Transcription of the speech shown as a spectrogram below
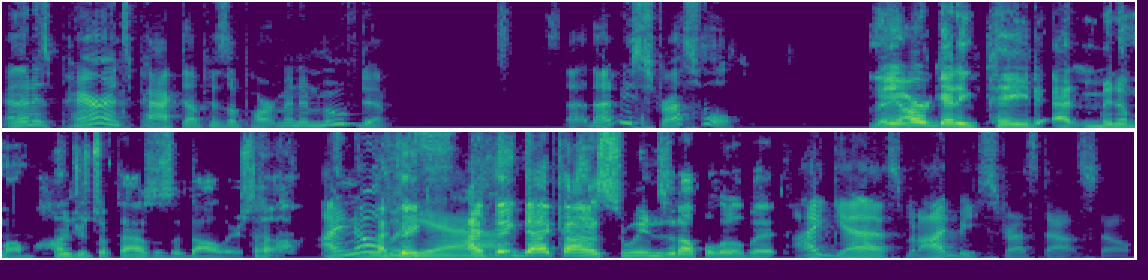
and then his parents packed up his apartment and moved him. That, that'd be stressful. They are getting paid at minimum hundreds of thousands of dollars. So I know, I but think Yeah. I think that kind of sweetens it up a little bit. I guess, but I'd be stressed out still.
